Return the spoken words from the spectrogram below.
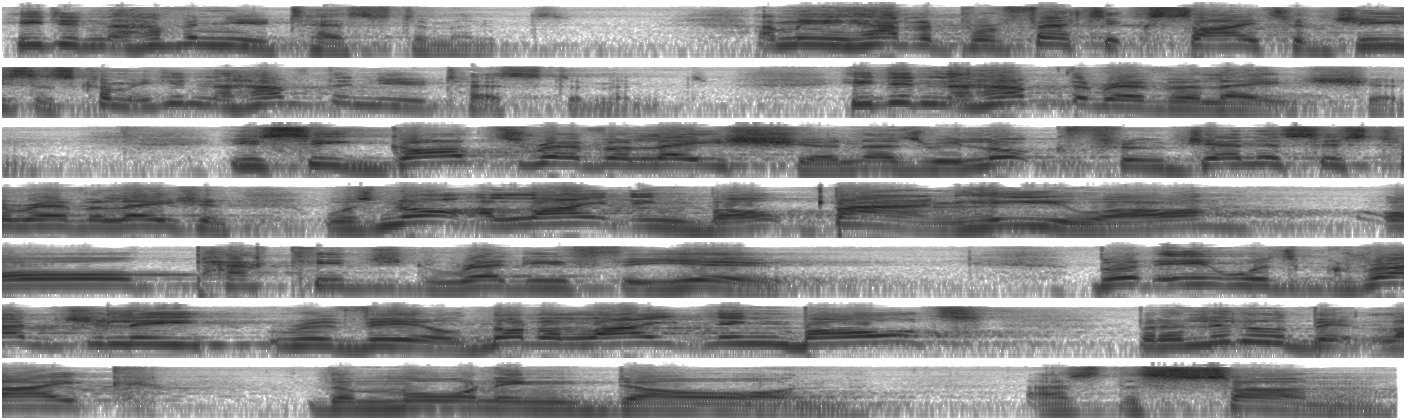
He didn't have a New Testament. I mean, he had a prophetic sight of Jesus coming. He didn't have the New Testament. He didn't have the revelation. You see, God's revelation, as we look through Genesis to Revelation, was not a lightning bolt, bang, here you are, all packaged, ready for you. But it was gradually revealed. Not a lightning bolt, but a little bit like the morning dawn as the sun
